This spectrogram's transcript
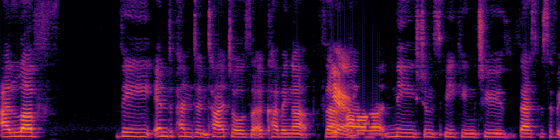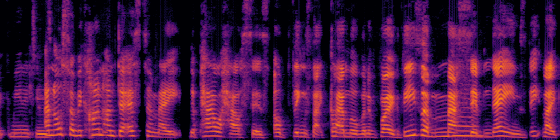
I love the independent titles that are coming up that Yeah. are niche and speaking to their specific communities. And also, we can't underestimate the powerhouses of things like Glamour and Vogue. These are massive names. The- Like,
